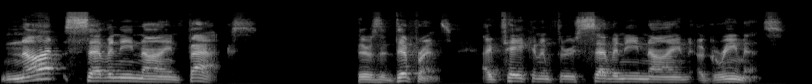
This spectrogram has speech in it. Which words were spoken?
not 79 facts. There's a difference. I've taken them through 79 agreements.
